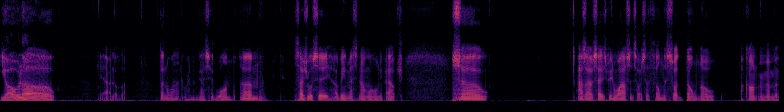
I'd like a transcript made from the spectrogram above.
YOLO! Yeah, I love that. I Don't know why that random guy said one. Um, so as you'll see, I've been messing around with my money pouch. So, as I've said, it's been a while since I've actually filmed this, so I don't know, I can't remember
